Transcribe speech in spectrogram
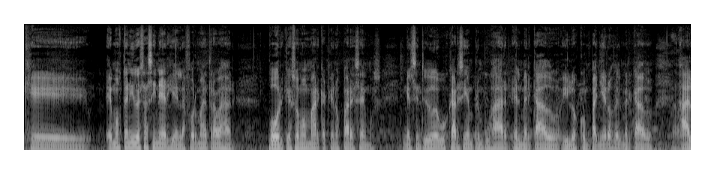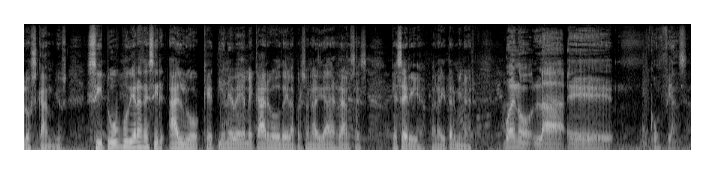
que hemos tenido esa sinergia en la forma de trabajar porque somos marcas que nos parecemos en el sentido de buscar siempre empujar el mercado y los compañeros del mercado a los cambios. Si tú pudieras decir algo que tiene BM cargo de la personalidad de Ramses, ¿qué sería para ahí terminar? Bueno, la eh, confianza,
